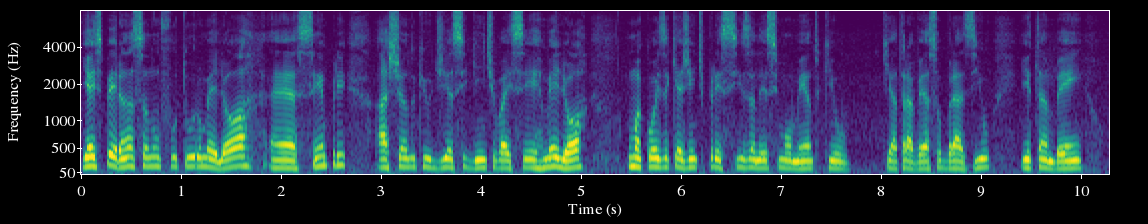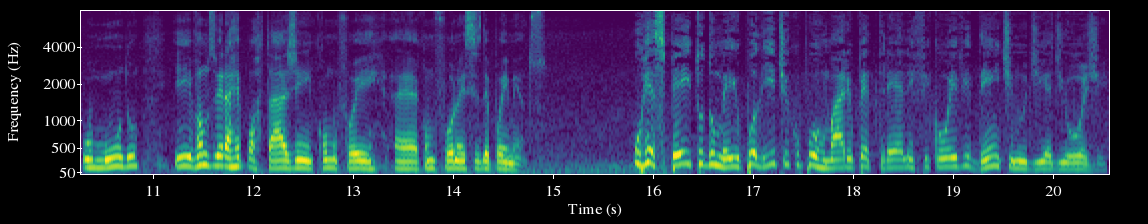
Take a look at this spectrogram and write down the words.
e a esperança num futuro melhor, é, sempre achando que o dia seguinte vai ser melhor, uma coisa que a gente precisa nesse momento que o que atravessa o Brasil e também o mundo. E vamos ver a reportagem como, foi, é, como foram esses depoimentos. O respeito do meio político por Mário Petrelli ficou evidente no dia de hoje.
